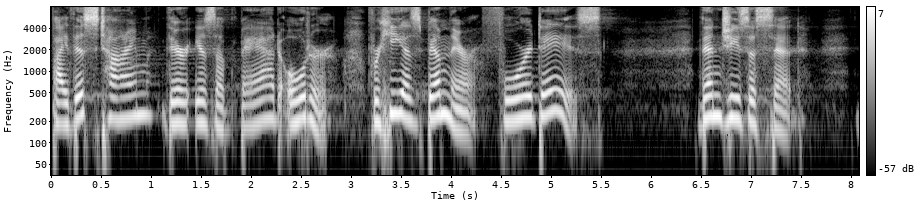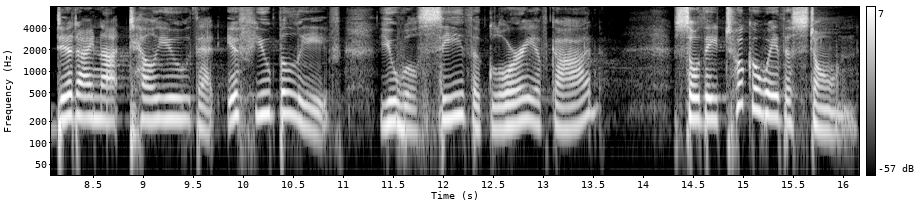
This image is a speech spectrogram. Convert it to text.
by this time there is a bad odor, for he has been there four days. Then Jesus said, Did I not tell you that if you believe, you will see the glory of God? So they took away the stone.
